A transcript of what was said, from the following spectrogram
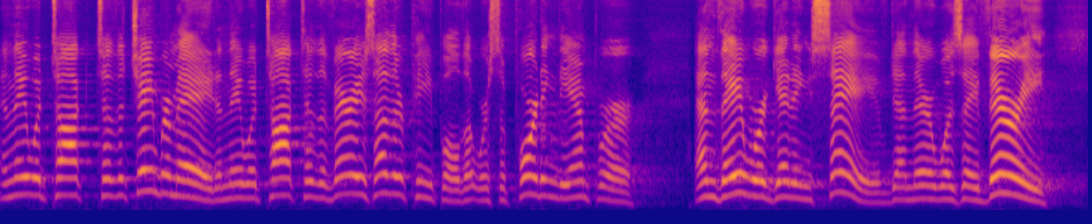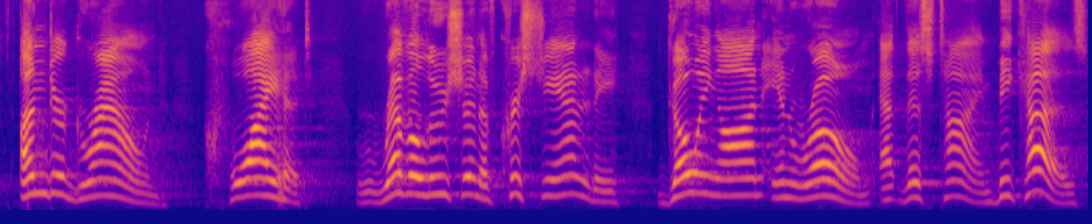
and they would talk to the chambermaid and they would talk to the various other people that were supporting the emperor and they were getting saved and there was a very underground quiet revolution of Christianity going on in Rome at this time because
